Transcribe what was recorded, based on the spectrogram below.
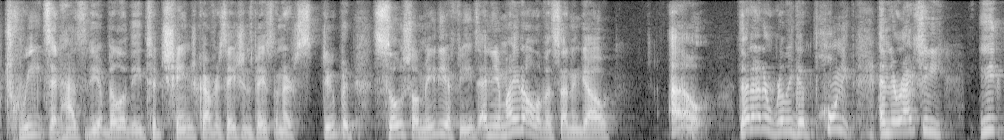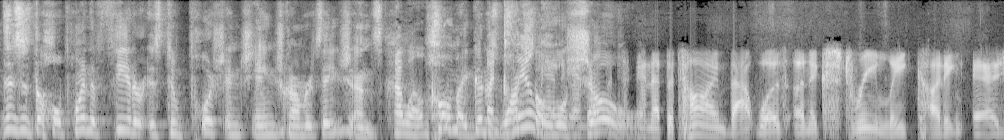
tweets and has the ability to change conversations based on their stupid social media feeds, and you might all of a sudden go, oh, that had a really good point. And they're actually this is the whole point of theater is to push and change conversations. Oh, well, oh my goodness, but watch the whole And at show. the- and at the time, that was an extremely cutting edge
